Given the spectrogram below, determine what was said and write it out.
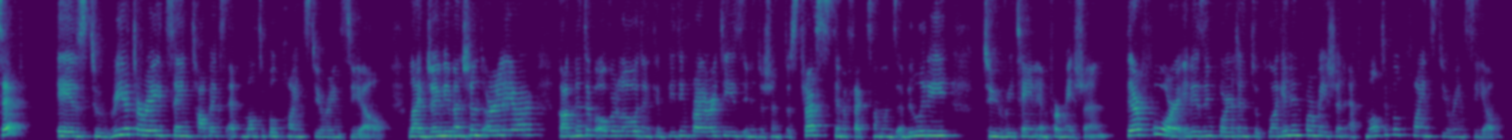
tip is to reiterate same topics at multiple points during CO. Like Jamie mentioned earlier, cognitive overload and competing priorities in addition to stress can affect someone's ability to retain information. Therefore, it is important to plug in information at multiple points during CO.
